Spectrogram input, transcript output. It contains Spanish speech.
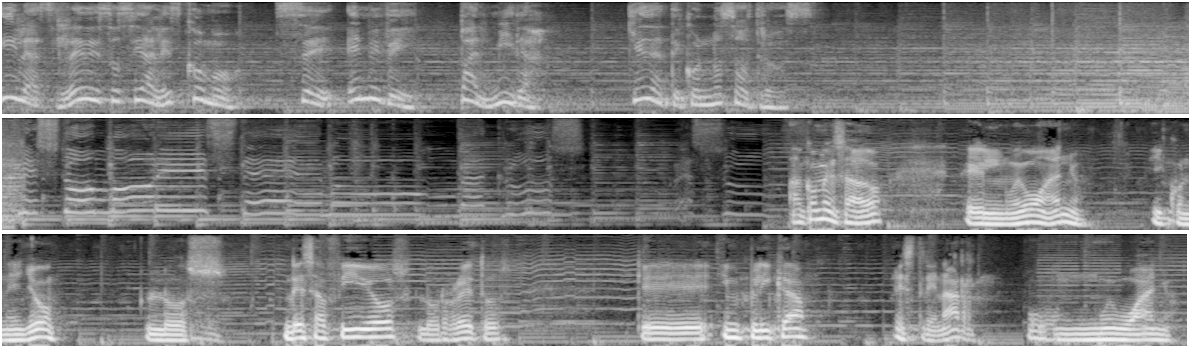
y las redes sociales como CMB Palmira. Quédate con nosotros. Ha comenzado el nuevo año y con ello los desafíos, los retos que implica estrenar un nuevo año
